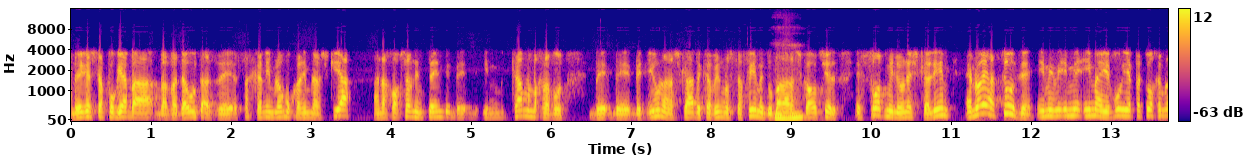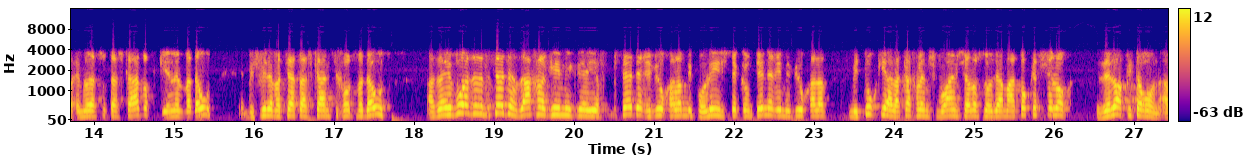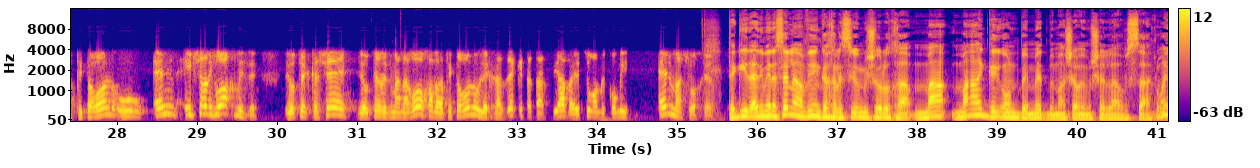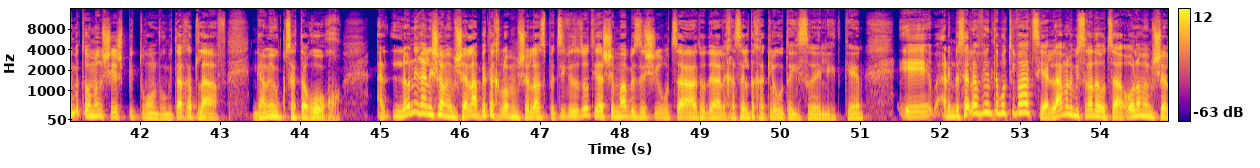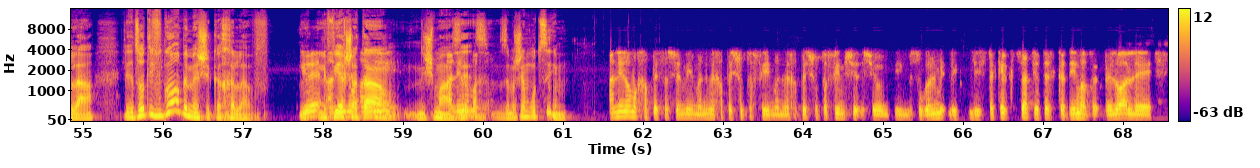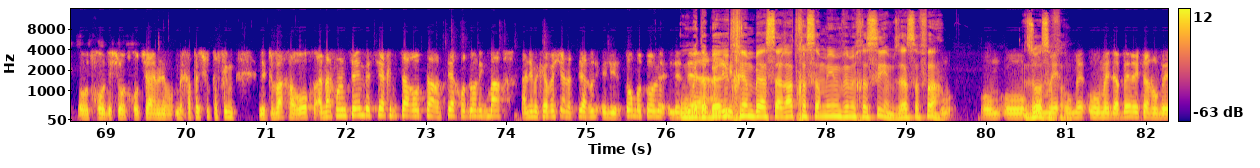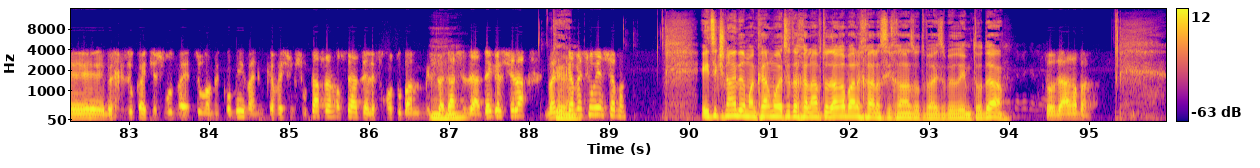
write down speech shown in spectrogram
ברגע שאתה פוגע ב, בוודאות, אז אה, שחקנים לא מוכנים להשקיע. אנחנו עכשיו נמצאים ב- ב- עם כמה מחלבות ב- ב- בדיון על השקעה בקווים נוספים, מדובר mm-hmm. על השקעות של עשרות מיליוני שקלים. הם לא יעשו את זה. אם, אם, אם היבוא יהיה פתוח, הם, הם לא יעשו את ההשקעה הזאת, כי אין להם ודאות. בשביל לבצע את ההשקעה הם צריכים להיות ודאות. אז היבוא הזה זה בסדר, זה אחלה גימיק, אה, בסדר, הביאו חלב מפולין, שתי קונטיינרים, הביאו חלב מטורקיה, לקח להם שבועיים, שלוש, לא יודע מה התוקף שלו. זה לא הפתרון. הפתרון הוא, אין, אי אפשר לברוח מזה. זה יותר קשה, זה יותר לזמן ארוך, אבל הפתרון הוא לחזק את התעשייה והייצור המקומי. אין משהו אחר. תגיד, אני מנסה להבין ככה לסיום לשאול אותך, מה, מה ההיגיון באמת במה שהממשלה עושה? כלומר, אם אתה אומר שיש פתרון והוא מתחת לאף, גם אם הוא קצת ארוך, לא נראה לי שהממשלה, בטח לא הממשלה הספציפית הזאת, היא אשמה בזה שהיא רוצה, אתה יודע, לחסל את החקלאות הישראלית, כן? אה, אני מנסה להבין את המוטיבציה. למה למשרד האוצר או לממשלה לרצות לפגוע במשק החלב? לפי איך לא- שאתה נשמע, לא זה מה שהם רוצים. אני לא מחפש אשמים, אני מחפש שותפים, אני מחפש שותפים שמסוגלים להסתכל קצת יותר קדימה ולא על אה, עוד חודש או עוד חודשיים, אני מחפש שותפים לטווח ארוך. אנחנו נמצאים בשיח עם שר האוצר, השיח עוד לא נגמר, אני מקווה שנצליח לרתום אותו לזה. הוא מדבר איתכם בהסרת חסמים ומכסים, זה השפה. הוא, זו השפה. הוא, הוא, הוא מדבר איתנו בחיזוק ההתיישבות והייצור המקומי, ואני מקווה שהוא שותף לנושא הזה, לפחות הוא בא ממפלגה mm-hmm. שזה הדגל שלה, ואני כן. מקווה שהוא יהיה שם. איציק שניידר, מנכ"ל מועצת החלב, תודה רבה לך על השיחה הזאת וההסברים. תודה. תודה רבה.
